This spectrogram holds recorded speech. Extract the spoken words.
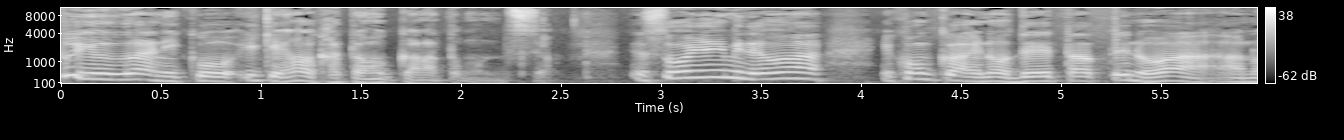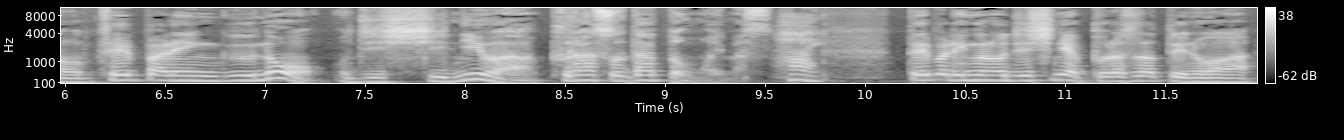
というぐらいにこう意見は傾くかなと思うんですよ。そういう意味では、今回のデータっていうのは、あの、テーパリングの実施にはプラスだと思います。はい。テーパリングの実施にはプラスだというのは、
